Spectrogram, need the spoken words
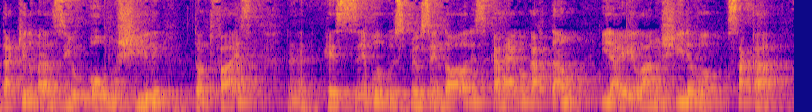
daqui do Brasil ou do Chile, tanto faz né? Recebo os meus 100 dólares, carrego o cartão e aí lá no Chile eu vou sacar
